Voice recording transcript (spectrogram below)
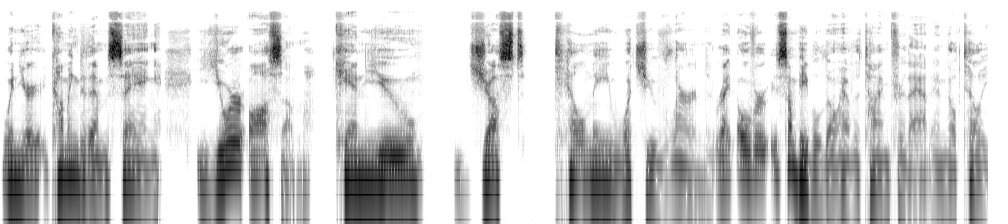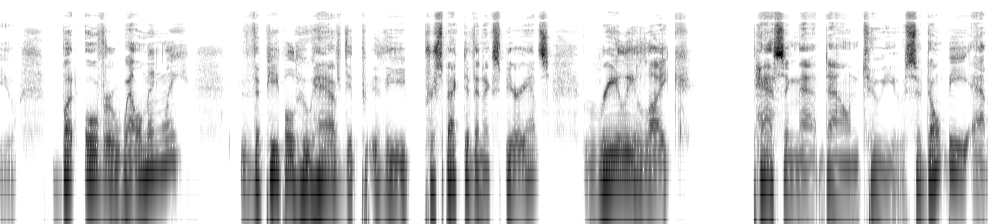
when you're coming to them saying, You're awesome. Can you just tell me what you've learned? Right? Over, some people don't have the time for that and they'll tell you. But overwhelmingly, the people who have the the perspective and experience really like passing that down to you. So don't be at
